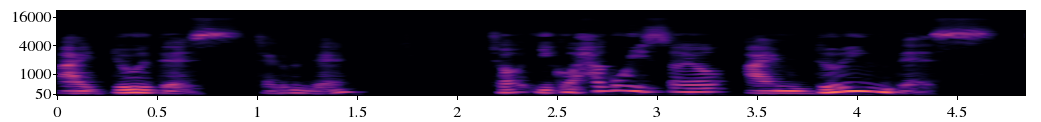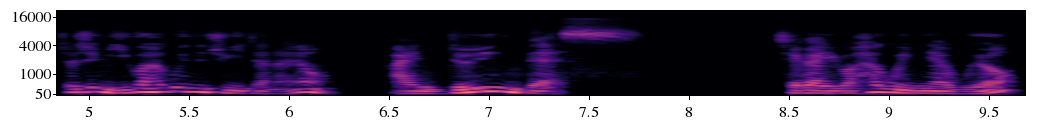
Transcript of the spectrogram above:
I do this. 자, 그런데, 저 이거 하고 있어요. I'm doing this. 저 지금 이거 하고 있는 중이잖아요. I'm doing this. 제가 이거 하고 있냐고요?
